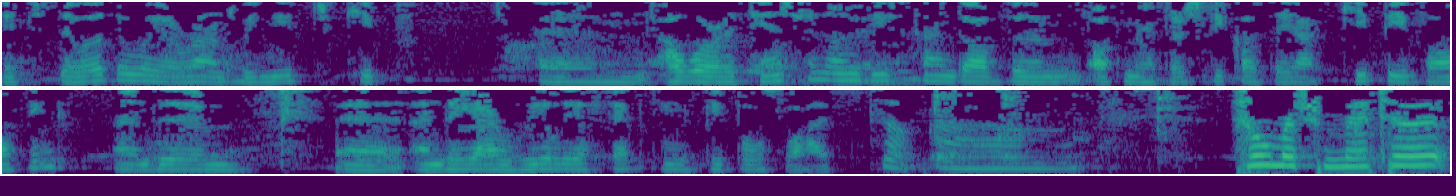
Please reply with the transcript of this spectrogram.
It's the other way around. We need to keep um, our attention on these kind of um, of matters because they are keep evolving and um, uh, and they are really affecting people's lives. So, um, how much matter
